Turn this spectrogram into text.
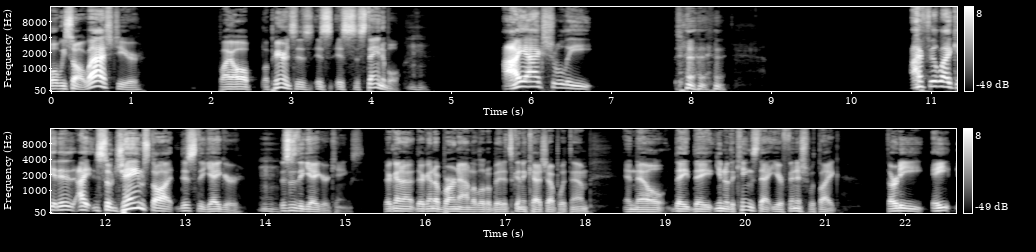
What we saw last year, by all appearances, is is sustainable. Mm-hmm. I actually. I feel like it is. I so James thought this is the Joerger. Mm-hmm. This is the Joerger Kings. They're gonna they're gonna burn out a little bit. It's gonna catch up with them, and they'll they they you know the Kings that year finished with like 38,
